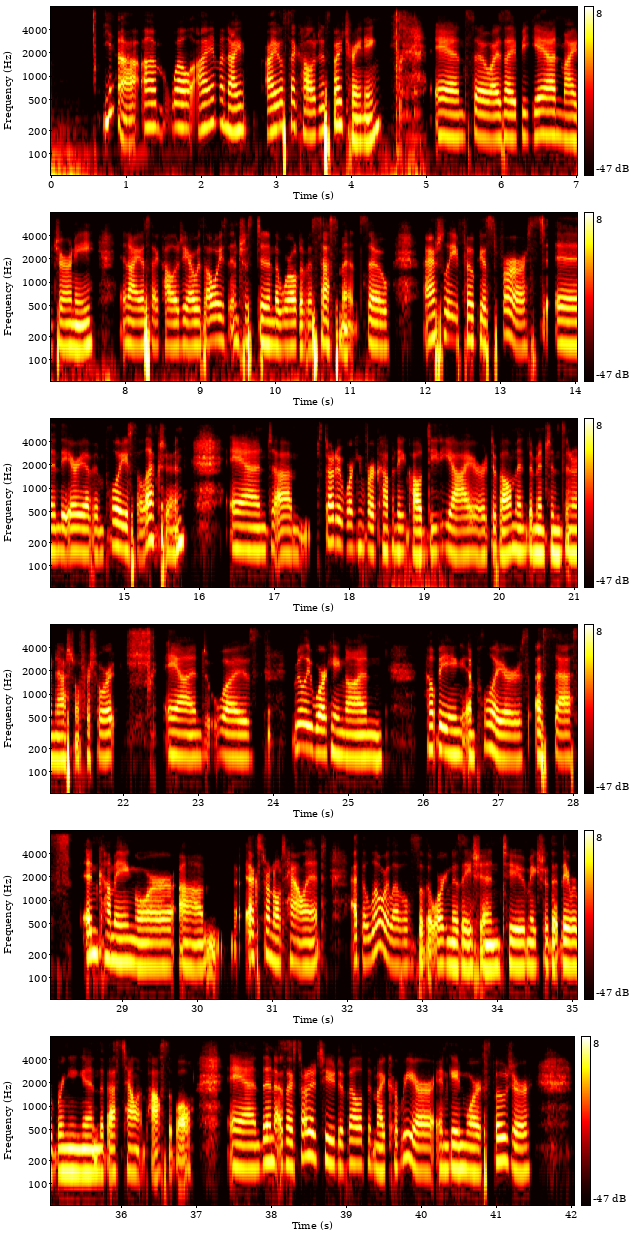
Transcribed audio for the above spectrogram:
Yeah, um, well, I am an IO psychologist by training. And so as I began my journey in IO psychology, I was always interested in the world of assessment. So I actually focused first in the area of employee selection and um, started working for a company called DDI or Development Dimensions International for short, and was really working on helping employers assess incoming or um, external talent at the lower levels of the organization to make sure that they were bringing in the best talent possible. And then as I started to develop in my career and gain more exposure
